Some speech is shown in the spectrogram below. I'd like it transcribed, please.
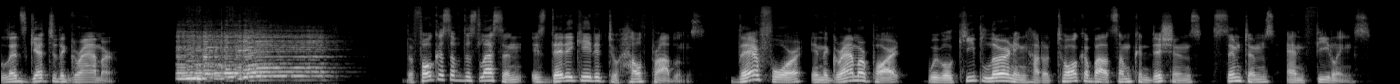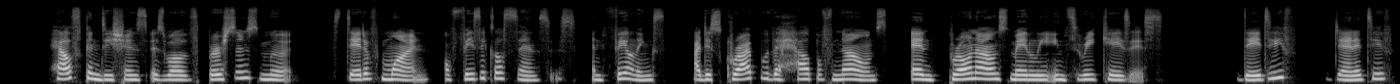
Let's get to the grammar. The focus of this lesson is dedicated to health problems. Therefore, in the grammar part, we will keep learning how to talk about some conditions, symptoms, and feelings. Health conditions as well as person's mood, state of mind, or physical senses and feelings are described with the help of nouns and pronouns mainly in three cases dative, genitive,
